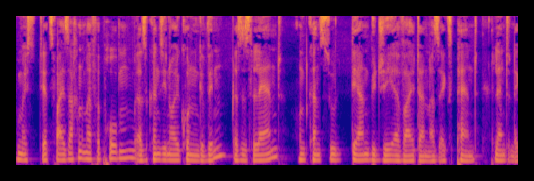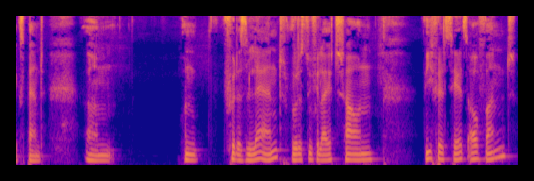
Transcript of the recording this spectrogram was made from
Du möchtest ja zwei Sachen immer verproben. Also können sie neue Kunden gewinnen. Das ist Land und kannst du deren Budget erweitern, also expand, Land und expand. Ähm, und für das Land würdest du vielleicht schauen, wie viel Salesaufwand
